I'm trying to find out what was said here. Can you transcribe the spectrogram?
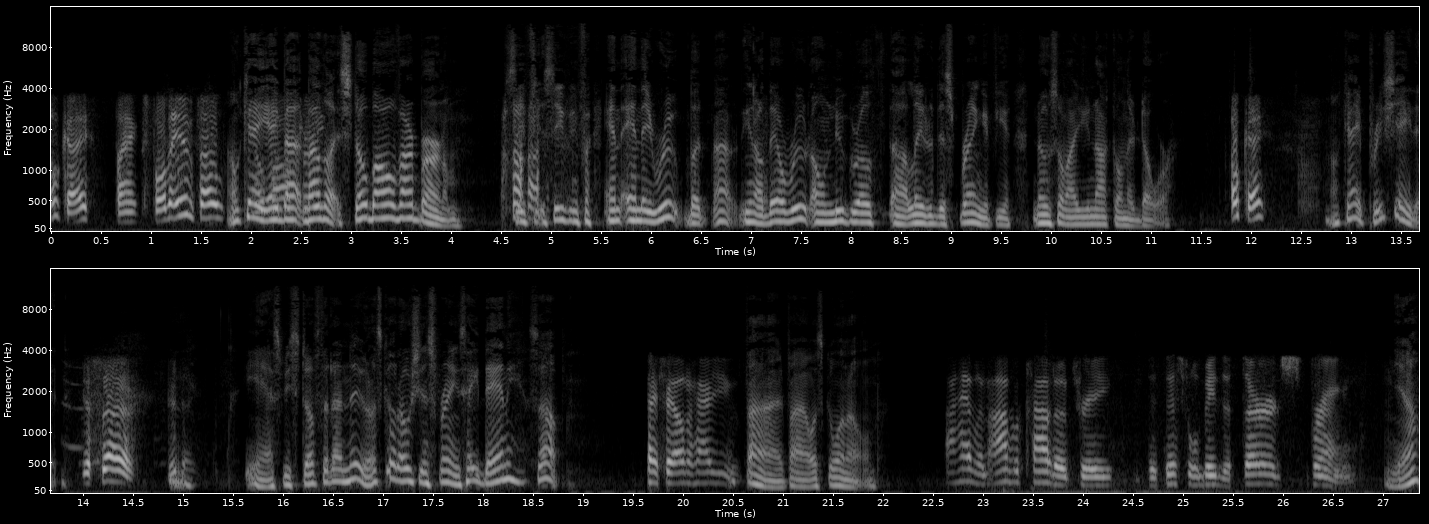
Okay, thanks for the info. Okay, hey, by, by the way, snowball viburnum. See if you, see if you can find, and and they root, but uh, you know they'll root on new growth uh, later this spring if you know somebody you knock on their door. Okay, Okay, appreciate it. yes, sir. Good day. He asked me stuff that I knew. Let's go to Ocean Springs. Hey, Danny, what's up? Hey, Felder, how are you? Fine, fine. What's going on? I have an avocado tree that this will be the third spring. Yeah,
